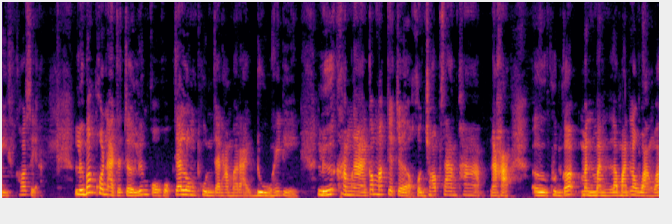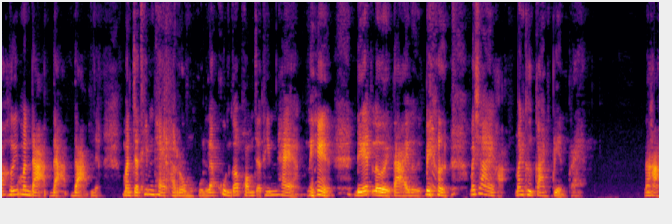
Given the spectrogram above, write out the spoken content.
ดีข้อเสีย หรือบางคนอาจจะเจอเรื่องโกหก จะลงทุนจะทำอะไรดูให้ดี หรือทำงานก็มักจะเจอคนชอบสร้างภาพนะคะ เออคุณก็มันมันระมัดระวังว่าเฮ้ยมันดาบดาบดาบเนี่ยมันจะทิ่มแทงอารมณ์คุณ และคุณก็พร้อมจะทิ่มแทงนี่เดทเลยตายเลยเปลี่ยนไม่ใช่ค่ะ มันคือการเปลี่ยนแปลงนะคะ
